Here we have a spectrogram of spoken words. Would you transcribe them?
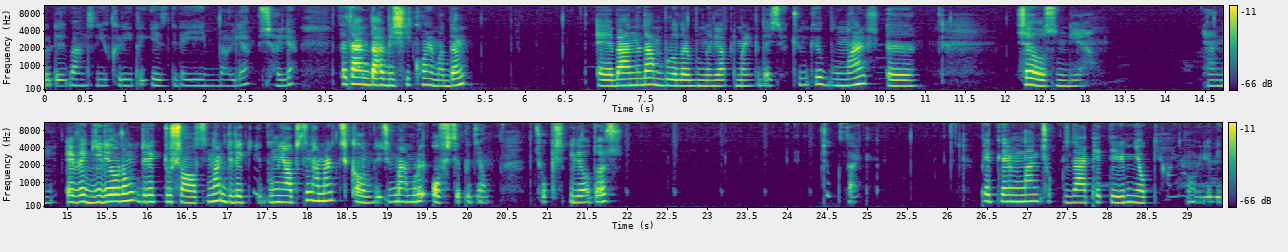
Şurada ben size yukarıyı da gezdireyim böyle. Şöyle. Zaten daha bir şey koymadım. Ee, ben neden buraları bunları yaptım arkadaşlar? Çünkü bunlar e, şey olsun diye. Yani eve giriyorum direkt duş alsınlar. Direkt bunu yapsın hemen çıkalım diye. Çünkü ben burayı ofis yapacağım. Çok kişi biliyordur. Çok güzel. Petlerimden çok güzel petlerim yok yani. Öyle bir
